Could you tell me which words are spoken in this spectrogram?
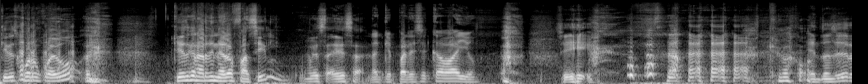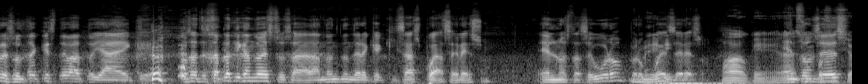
¿Quieres jugar un juego? ¿Quieres ganar dinero fácil? Esa, esa. La que parece caballo. Sí. entonces resulta que este vato ya de que, o sea, te está platicando esto, o sea, dando a entender que quizás pueda hacer eso. Él no está seguro, pero Maybe. puede ser eso. Ah, ok. era Entonces,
